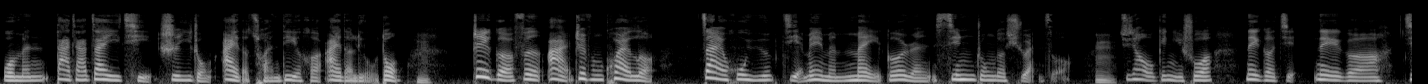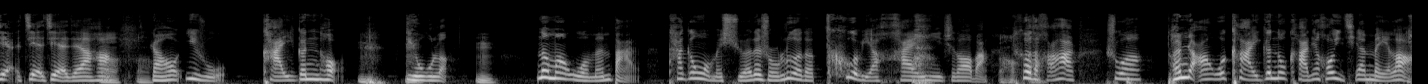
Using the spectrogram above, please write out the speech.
我们大家在一起是一种爱的传递和爱的流动。嗯，这个份爱，这份快乐，在乎于姐妹们每个人心中的选择。嗯，就像我跟你说，那个姐，那个姐姐姐姐哈，啊啊然后一乳卡一跟头，嗯丢了。嗯那么我们把他跟我们学的时候乐的特别嗨，你知道吧？啊乐的哈哈说：“团长，我卡一跟头卡进好几千没了，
